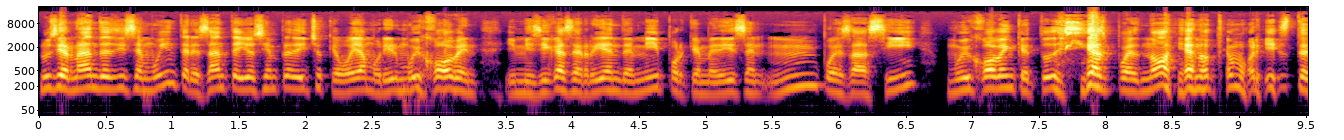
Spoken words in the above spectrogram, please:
Lucy Hernández dice, muy interesante, yo siempre he dicho que voy a morir muy joven y mis hijas se ríen de mí porque me dicen, mm, pues así, muy joven que tú digas, pues no, ya no te moriste.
